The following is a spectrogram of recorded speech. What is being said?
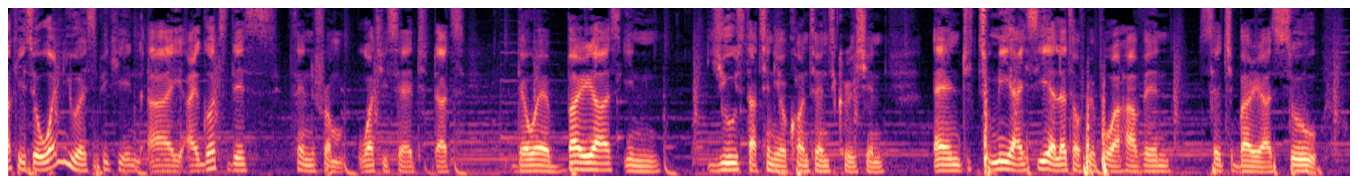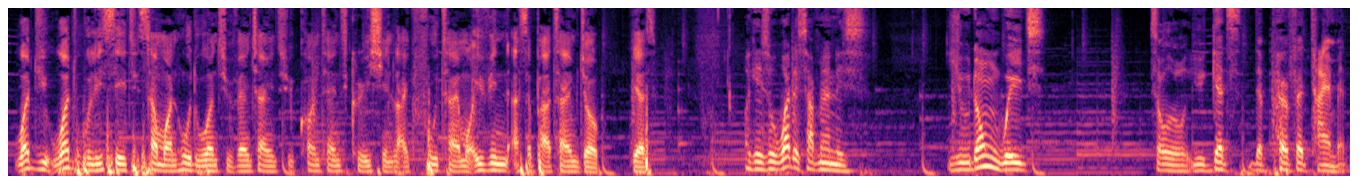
Okay, so when you were speaking, I, I got this thing from what you said that there were barriers in you starting your content creation. And to me, I see a lot of people are having such barriers. So, what do you, what will you say to someone who would want to venture into content creation, like full time or even as a part time job? Yes. Okay, so what is happening is you don't wait till you get the perfect timing.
